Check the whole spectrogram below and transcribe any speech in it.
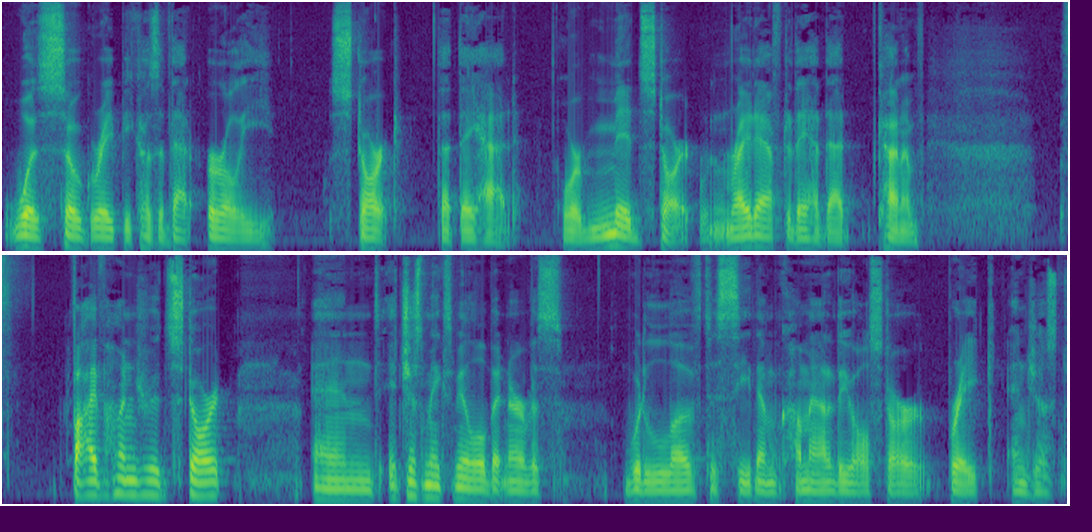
was so great because of that early start that they had, or mid start, right after they had that kind of 500 start, and it just makes me a little bit nervous. Would love to see them come out of the All Star break and just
